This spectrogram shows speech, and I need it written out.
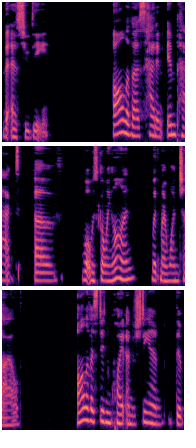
the SUD. All of us had an impact of what was going on with my one child, all of us didn't quite understand the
